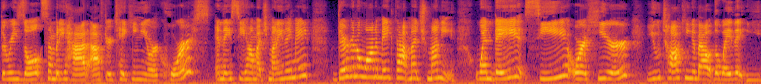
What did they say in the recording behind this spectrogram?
the result somebody had after taking your course and they see how much money they made, they're going to want to make that much money. When they see or hear you talking about the way that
